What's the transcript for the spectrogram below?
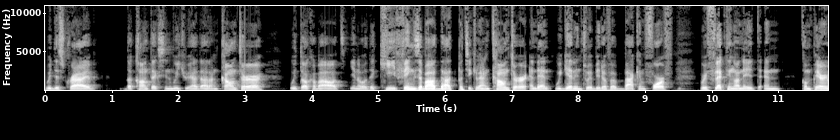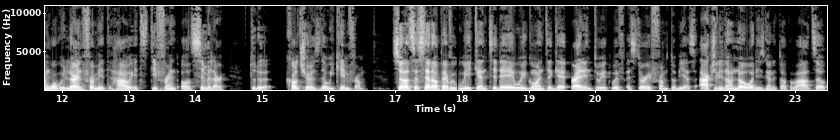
We describe the context in which we had that encounter. We talk about, you know, the key things about that particular encounter, and then we get into a bit of a back and forth, reflecting on it and comparing what we learned from it, how it's different or similar to the cultures that we came from. So that's a setup every week. And today we're going to get right into it with a story from Tobias. I actually don't know what he's going to talk about. So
